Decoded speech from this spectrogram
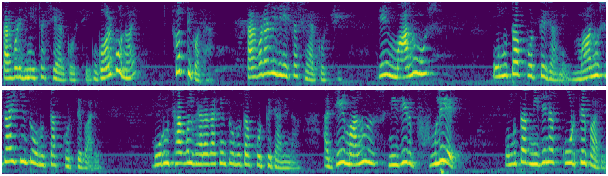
তারপরে জিনিসটা শেয়ার করছি। গল্প নয়, সত্যি কথা। তারপরে আমি জিনিসটা শেয়ার করছি যে মানুষ অনুতাপ করতে জানে, মানুষরাই কিন্তু অনুতাপ করতে পারে। গরু, ছাগল ভেড়ারা কিন্তু অনুতাপ করতে জানে না। আর যে মানুষ নিজের ভুলের অনুতাপ নিজে না করতে পারে,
